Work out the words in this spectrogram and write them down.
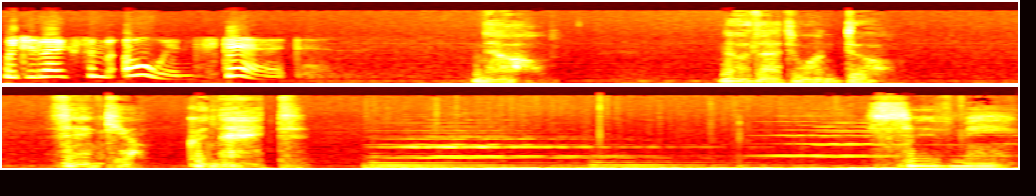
Would you like some O instead? No. No, that won't do. Thank you. Good night. Save me.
